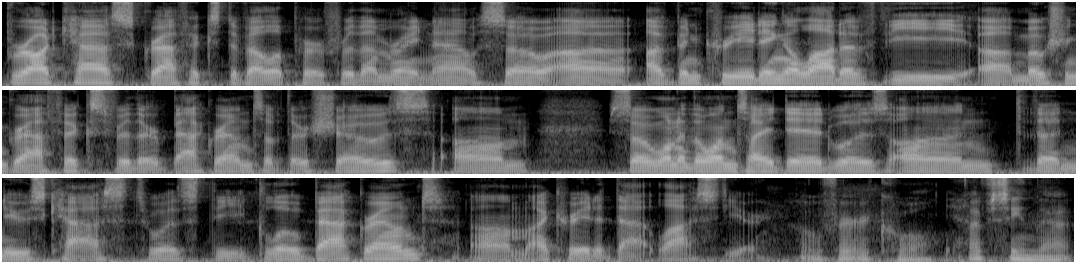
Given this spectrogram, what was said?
broadcast graphics developer for them right now. So uh, I've been creating a lot of the uh, motion graphics for their backgrounds of their shows. Um, so one of the ones I did was on the newscast was the globe background. Um, I created that last year. Oh, very cool. I've seen that.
